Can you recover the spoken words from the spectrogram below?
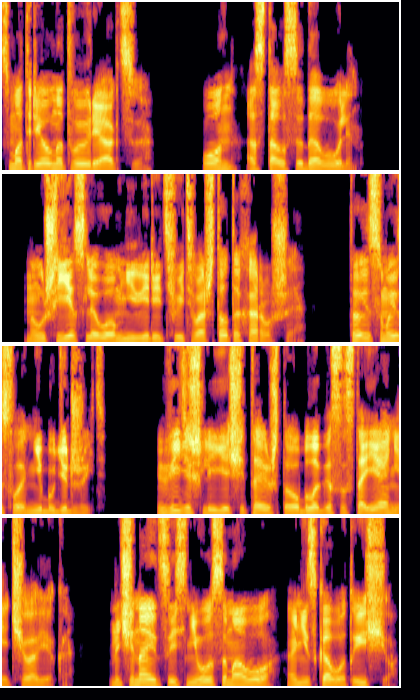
смотрел на твою реакцию. Он остался доволен. Но уж если лом не верить хоть во что-то хорошее, то и смысла не будет жить. Видишь ли, я считаю, что благосостояние человека начинается с него самого, а не с кого-то еще.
